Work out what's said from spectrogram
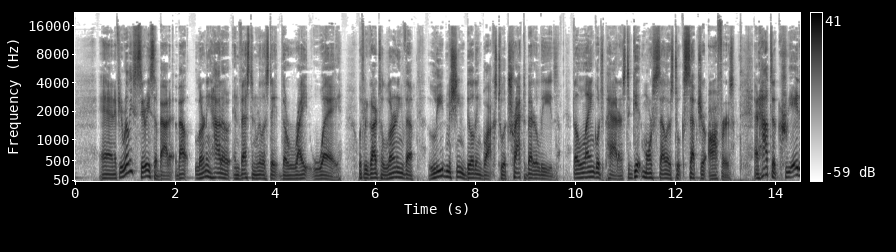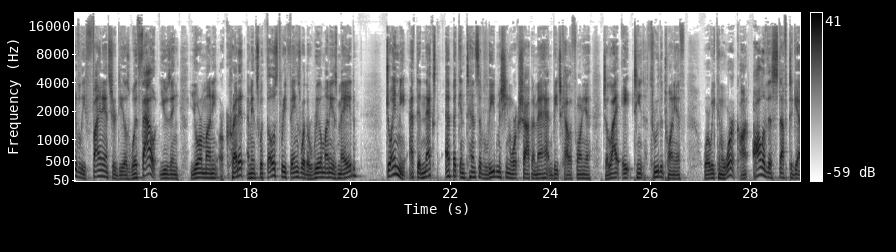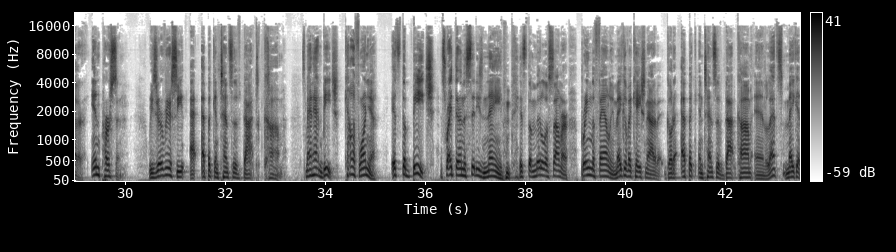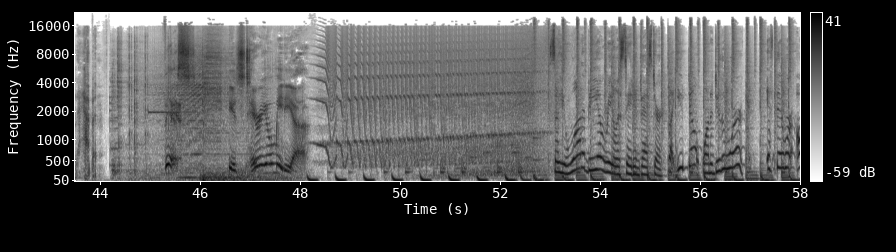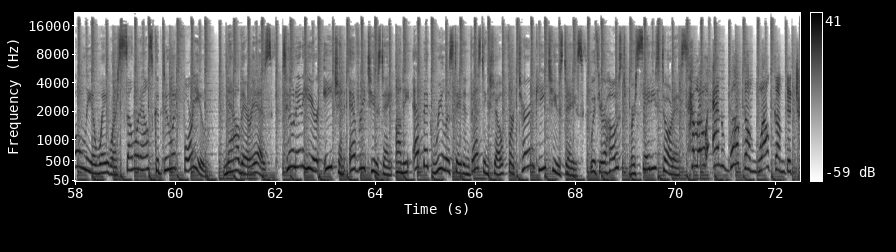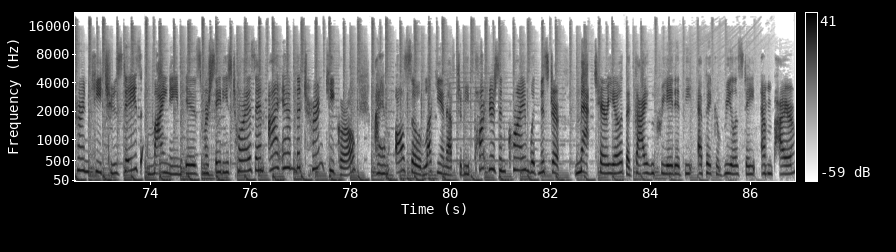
And if you're really serious about it, about learning how to invest in real estate the right way, with regard to learning the lead machine building blocks to attract better leads, the language patterns to get more sellers to accept your offers, and how to creatively finance your deals without using your money or credit. I mean, it's with those three things where the real money is made. Join me at the next Epic Intensive Lead Machine Workshop in Manhattan Beach, California, July 18th through the 20th, where we can work on all of this stuff together in person. Reserve your seat at epicintensive.com. It's Manhattan Beach, California. It's the beach. It's right there in the city's name. It's the middle of summer. Bring the family. Make a vacation out of it. Go to epicintensive.com and let's make it happen. This is Stereo Media. So you want to be a real estate investor, but you don't want to do the work. If there were only a way where someone else could do it for you. Now there is. Tune in here each and every Tuesday on the Epic Real Estate Investing Show for Turnkey Tuesdays with your host, Mercedes Torres. Hello and welcome. Welcome to Turnkey Tuesdays. My name is Mercedes Torres and I am the Turnkey Girl. I am also lucky enough to be partners in crime with Mr. Matt Theriault, the guy who created the epic real estate empire.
